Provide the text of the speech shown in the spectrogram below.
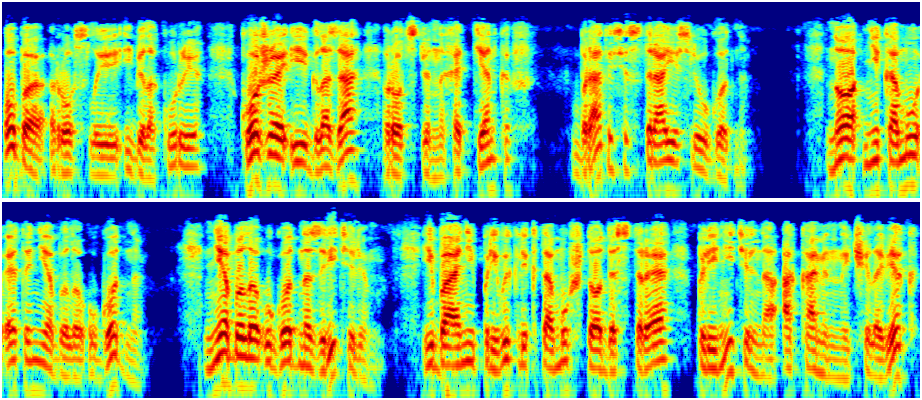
Оба рослые и белокурые, кожа и глаза родственных оттенков, брат и сестра, если угодно. Но никому это не было угодно, не было угодно зрителям, ибо они привыкли к тому, что Дестре пленительно, а каменный человек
